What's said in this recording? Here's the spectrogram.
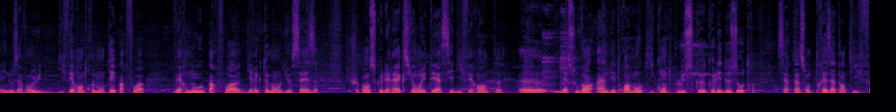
Et nous avons eu différentes remontées, parfois vers nous, parfois directement au diocèse. Je pense que les réactions ont été assez différentes. Euh, il y a souvent un des trois mots qui compte plus que, les deux autres. Certains sont très attentifs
